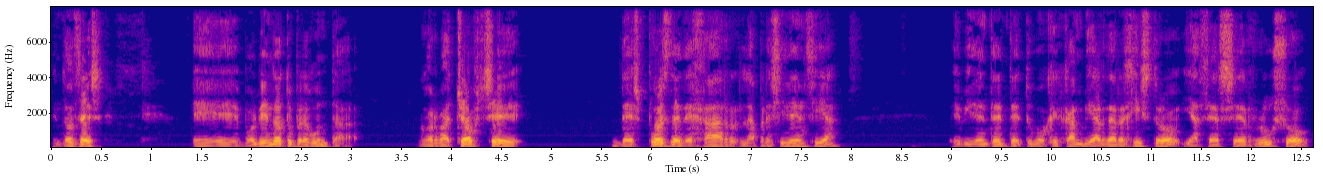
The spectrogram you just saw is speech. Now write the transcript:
Entonces, eh, volviendo a tu pregunta, Gorbachev se, después de dejar la presidencia, evidentemente tuvo que cambiar de registro y hacerse ruso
